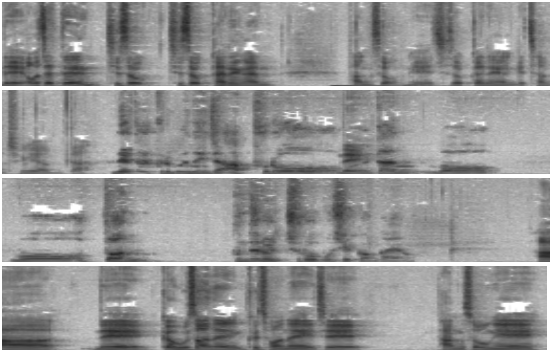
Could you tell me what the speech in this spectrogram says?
네 어쨌든 지속 지속 가능한 방송 예 지속 가능한 게 참 중요합니다. 근데 일단 그러면은 이제 앞으로 네. 일단 뭐, 뭐 어떤 분들을 주로 모실 건가요? 아, 네. 그러니까 우선은 그 전에 이제 방송의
